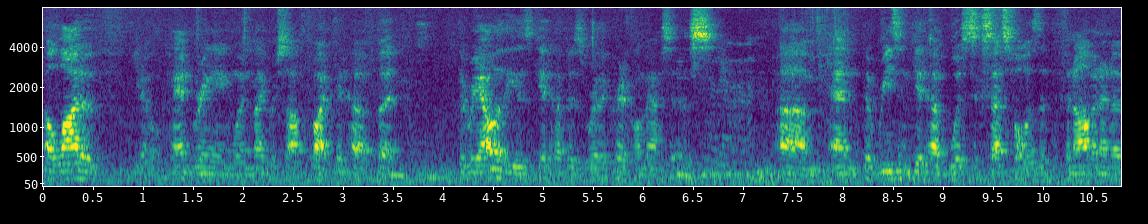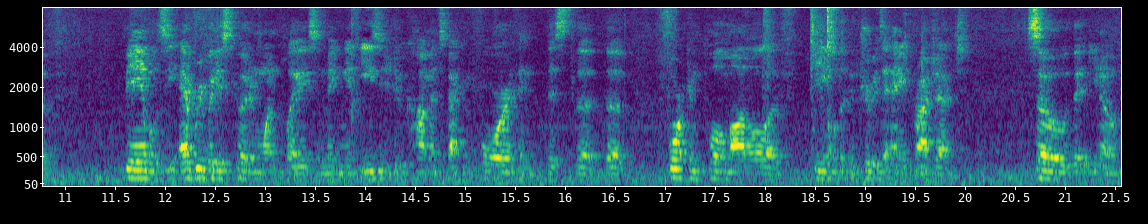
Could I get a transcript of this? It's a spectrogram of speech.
a lot of, you know, hand wringing when Microsoft bought GitHub, but the reality is GitHub is where the critical mass is. Um, and the reason GitHub was successful is that the phenomenon of being able to see everybody's code in one place and making it easy to do comments back and forth and this the the fork and pull model of being able to contribute to any project. So that you know,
